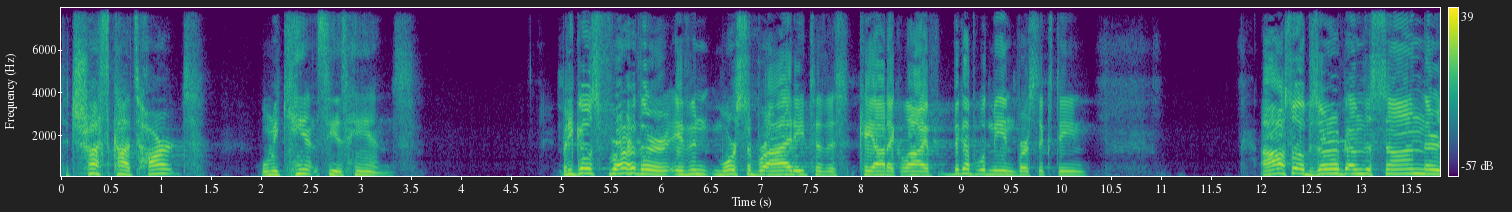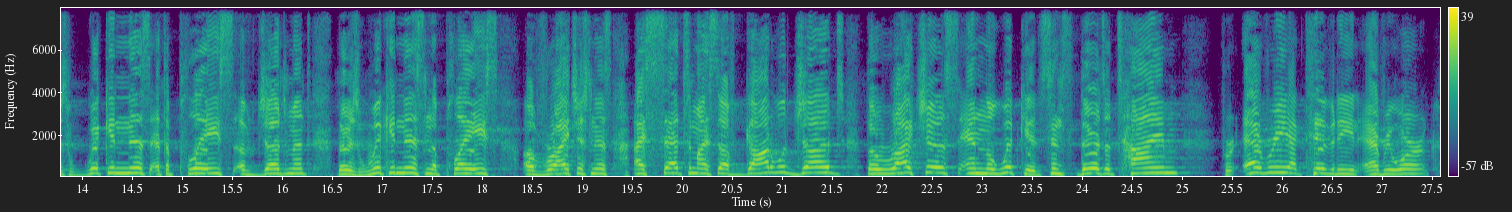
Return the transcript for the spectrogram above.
To trust God's heart when we can't see His hands. But he goes further, even more sobriety to this chaotic life. Pick up with me in verse 16. I also observed under the sun there's wickedness at the place of judgment. There's wickedness in the place of righteousness. I said to myself, God will judge the righteous and the wicked since there's a time for every activity and every work.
